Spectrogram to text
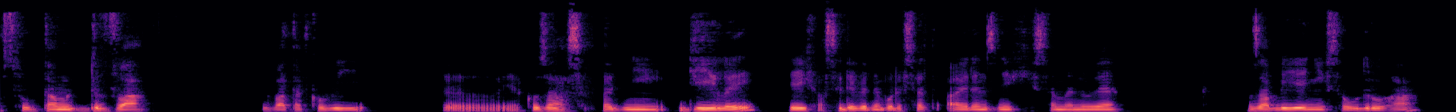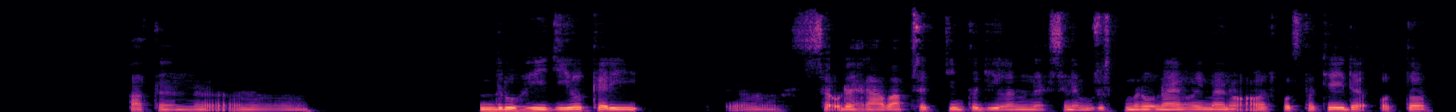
jsou tam dva, dva takový eh, jako zásadní díly, je jich asi 9 nebo 10 a jeden z nich se jmenuje Zabíjení soudruha a ten uh, druhý díl, který uh, se odehrává před tímto dílem, ne, si nemůžu vzpomenout na jeho jméno, ale v podstatě jde o to,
